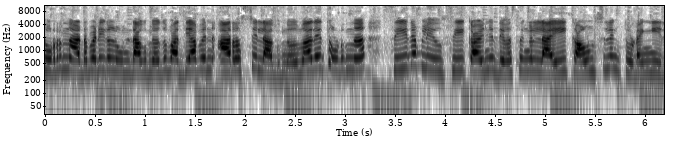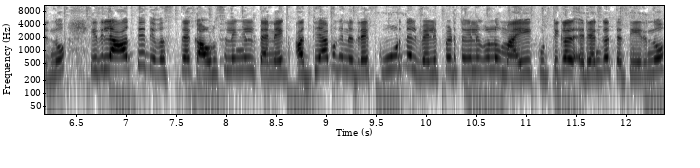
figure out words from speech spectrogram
തുടർ നടപടികൾ ഉണ്ടാകുന്നതും അധ്യാപകൻ അറസ്റ്റിലാകുന്നതും. അതേ തുടർന്ന് സി ഡബ്ല്യു സി കഴിഞ്ഞ ദിവസങ്ങളിലായി കൗൺസിലിംഗ് തുടങ്ങിയിരുന്നു. ഇതിൽ ആദ്യ ദിവസത്തെ കൗൺസിലിംഗിൽ തന്നെ അധ്യാപകനെതിരെ കൂടുതൽ വെളിപ്പെടുത്തലുകളുമായി കുട്ടികൾ രംഗത്തെത്തിയിരുന്നു.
